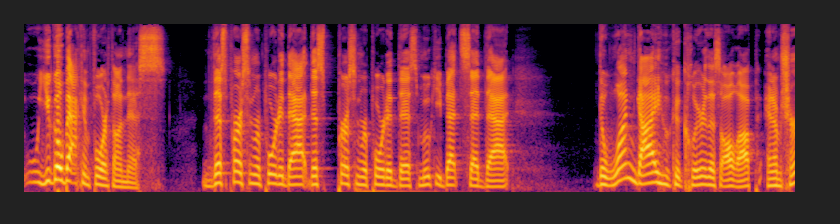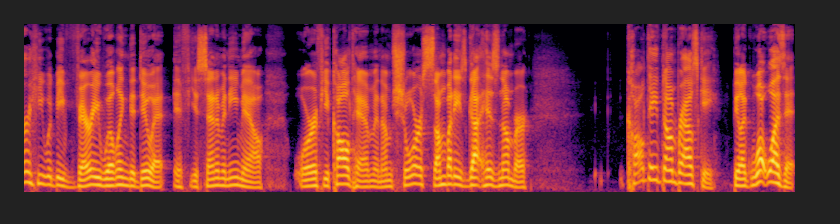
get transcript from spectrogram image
you go back and forth on this. This person reported that, this person reported this, Mookie Betts said that. The one guy who could clear this all up, and I'm sure he would be very willing to do it if you sent him an email or if you called him, and I'm sure somebody's got his number. Call Dave Dombrowski be like, what was it?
